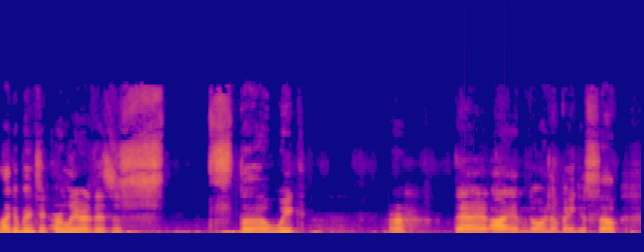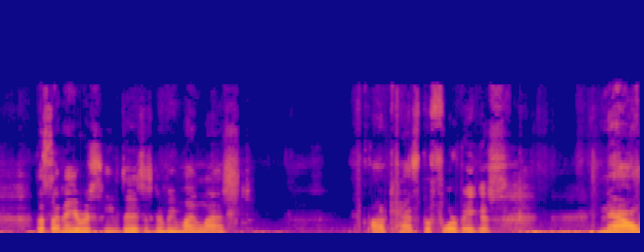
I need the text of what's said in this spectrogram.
Like I mentioned earlier, this is the week or that I am going to Vegas. So the Sunday you receive this is going to be my last podcast before Vegas. Now,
